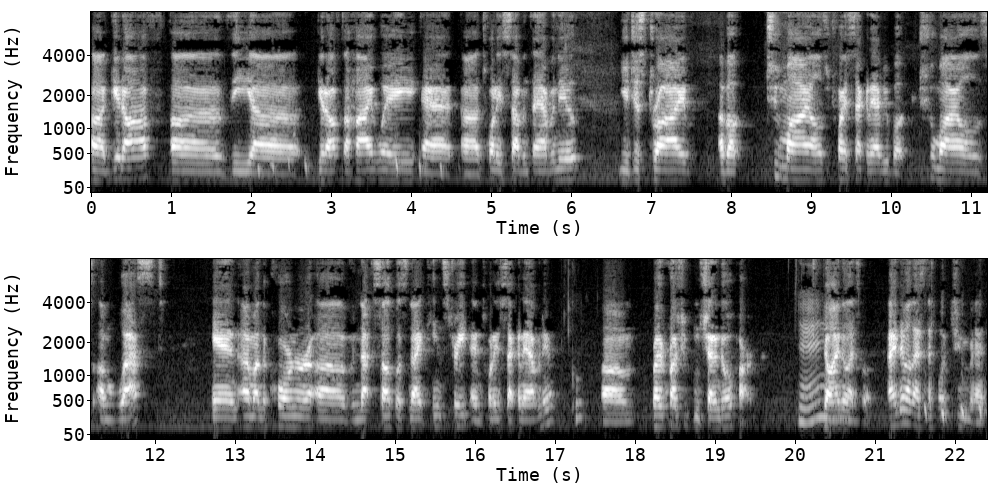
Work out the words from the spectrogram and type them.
uh, get off uh, the uh, get off the highway at uh, 27th Avenue, you just drive about two miles, 22nd Avenue, about two miles um, west, and I'm on the corner of Southwest 19th Street and 22nd Avenue, Cool. um, right across from Shenandoah Park. Hey. No, I know that's what I know that's not what you meant.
